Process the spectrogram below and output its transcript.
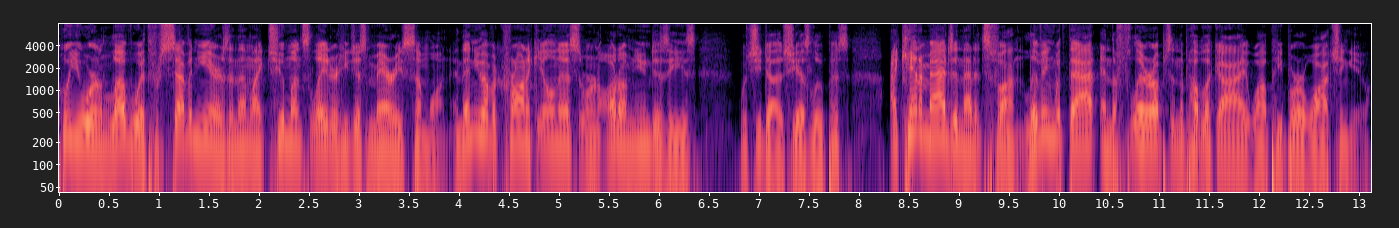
who you were in love with for seven years, and then like two months later, he just marries someone? And then you have a chronic illness or an autoimmune disease, which she does, she has lupus. I can't imagine that it's fun living with that and the flare ups in the public eye while people are watching you.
